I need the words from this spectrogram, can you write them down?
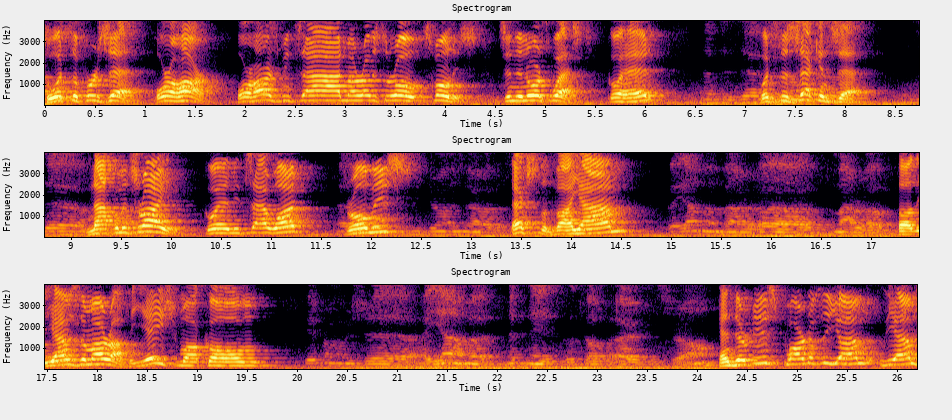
So what's the first Zeh? Or a har. Or har ah, is mitzad maravis It's in the northwest. Go ahead. What's the second Zeh? Nachum and Go ahead and say what? Dromish. Excellent. Vayam. Uh, the Yam is the Mara. Yesh makom. And there is part of the Yam, the Yam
